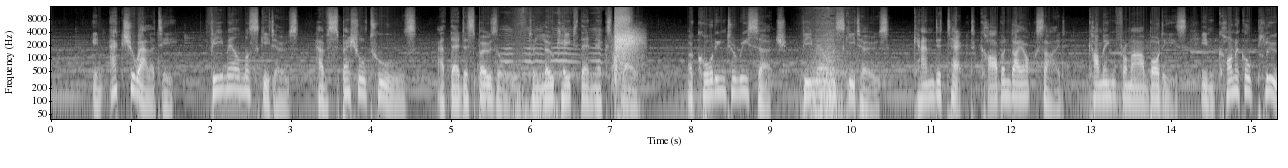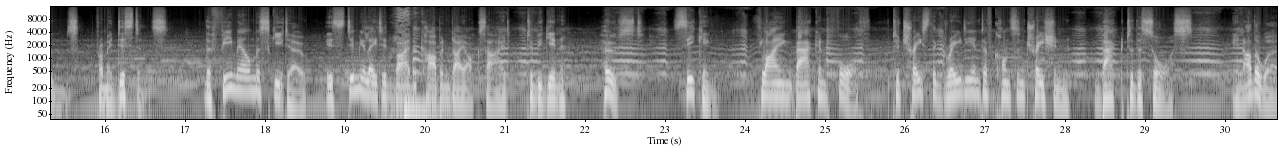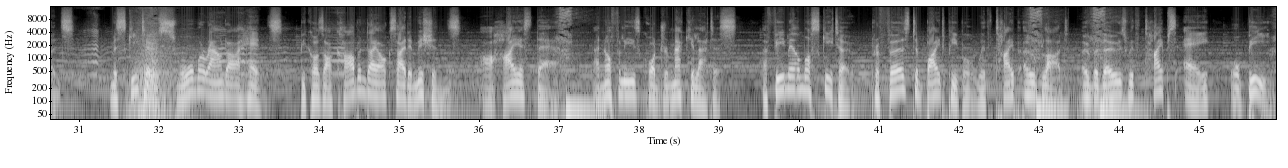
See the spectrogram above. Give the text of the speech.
In actuality, female mosquitoes have special tools at their disposal to locate their next prey. According to research, female mosquitoes can detect carbon dioxide coming from our bodies in conical plumes from a distance. The female mosquito is stimulated by the carbon dioxide to begin host, seeking, flying back and forth to trace the gradient of concentration back to the source. In other words, mosquitoes swarm around our heads because our carbon dioxide emissions are highest there. Anopheles quadrimaculatus a female mosquito prefers to bite people with type O blood over those with types A or B.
